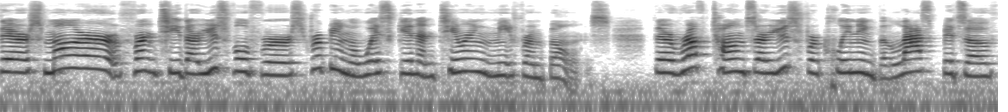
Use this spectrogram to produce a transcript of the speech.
Their smaller front teeth are useful for stripping away skin and tearing meat from bones. Their rough tongues are used for cleaning the last bits of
